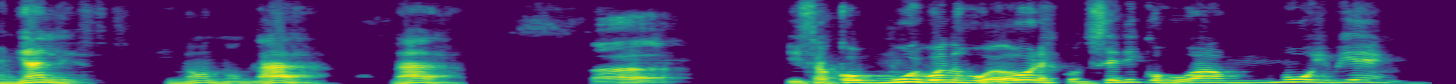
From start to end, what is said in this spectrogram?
añales. Y no, no, nada, nada. Nada. Y sacó muy buenos jugadores, con Célico jugaba muy bien.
